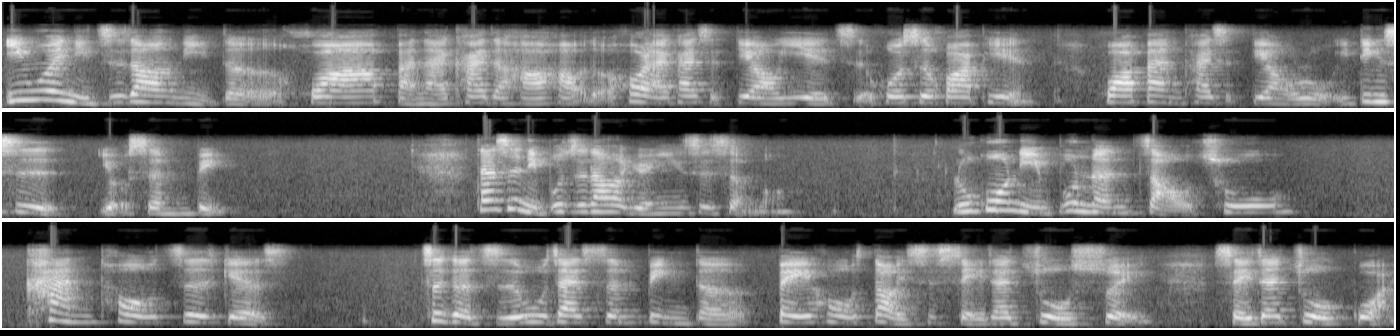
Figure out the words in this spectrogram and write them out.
因为你知道你的花本来开得好好的，后来开始掉叶子，或是花片、花瓣开始掉落，一定是有生病。但是你不知道原因是什么。如果你不能找出、看透这个。这个植物在生病的背后，到底是谁在作祟，谁在作怪？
